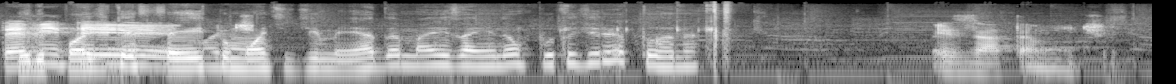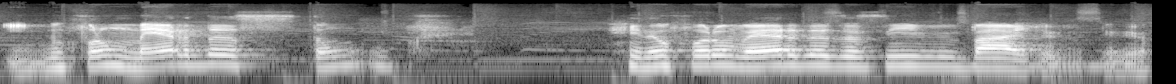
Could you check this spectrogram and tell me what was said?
Ele pode ter, ter feito um monte de merda, mas ainda é um puta diretor, né? Exatamente. E não foram merdas tão. E não foram merdas assim baixas, entendeu?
